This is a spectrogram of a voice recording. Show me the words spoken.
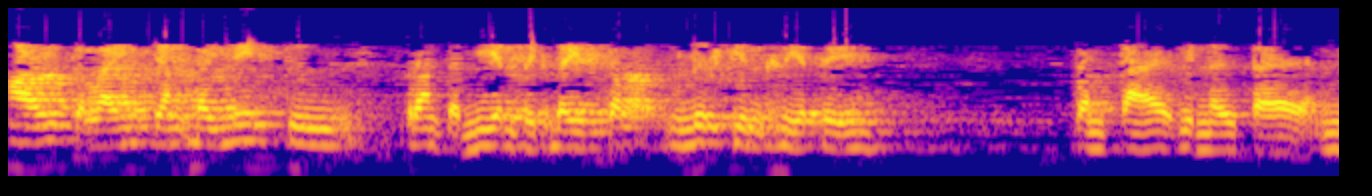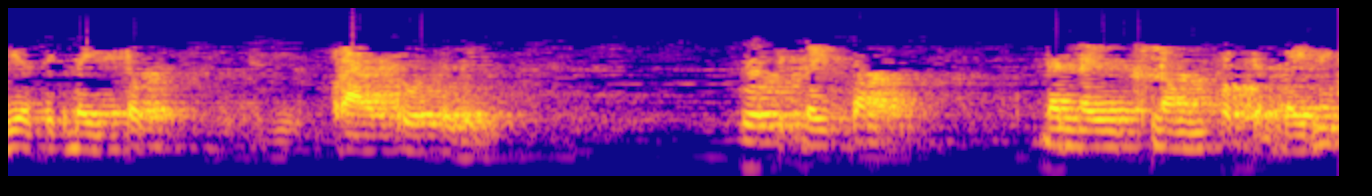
ហើយកន្លែងទាំង3នេះគឺគ្រាន់តែមានសេចក្តីសុខលើសជាងគ្នាទេ ប៉ុន្តែវានៅតែមានសេចក្តីសុខប្រែប្រួលទៅវិញព្រោះសេចក្តីសុខដែលនៅក្នុងភពទាំង3នេះ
